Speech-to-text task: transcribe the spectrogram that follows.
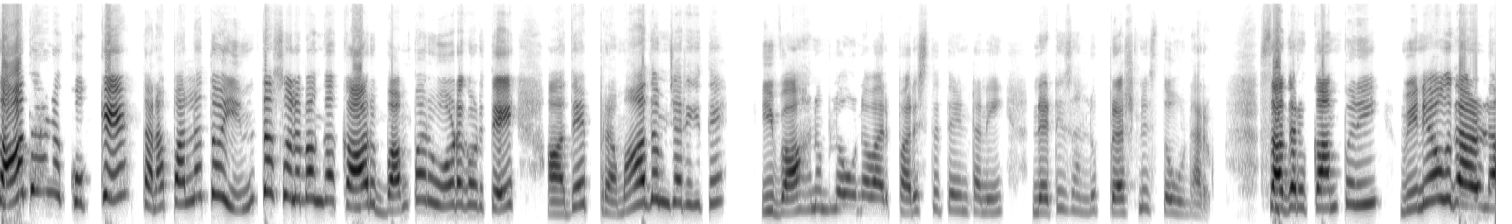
సాధారణ కుక్కే తన పళ్ళతో ఇంత సులభంగా కారు బంపర్ ఓడగొడితే అదే ప్రమాదం జరిగితే? ఈ వాహనంలో ఉన్న వారి పరిస్థితి ఏంటని నెటిజన్లు ప్రశ్నిస్తూ ఉన్నారు. సదరు కంపెనీ వినియోగదారుల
